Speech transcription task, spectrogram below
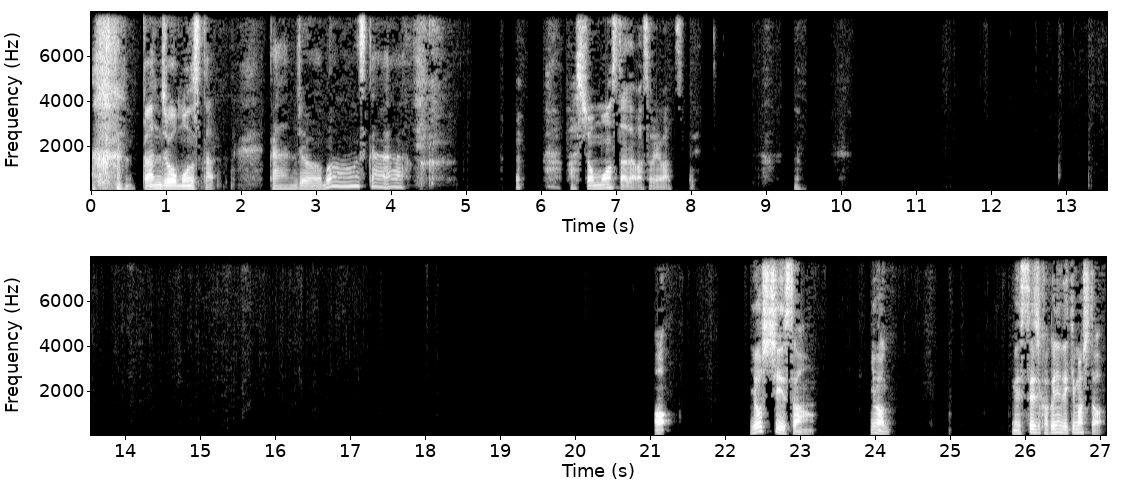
感情モンスター。感情モンスター。ファッションモンスターだわ、それは、つって。あ、ヨッシーさん、今、メッセージ確認できました？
